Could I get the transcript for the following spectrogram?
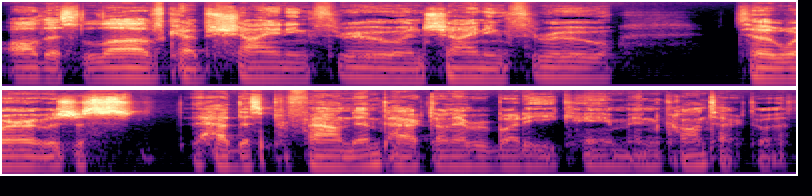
all this love kept shining through and shining through to where it was just had this profound impact on everybody he came in contact with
